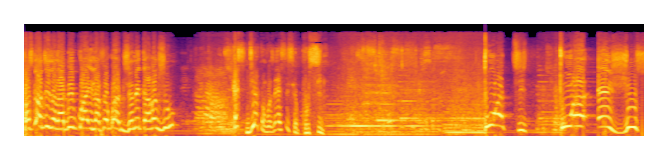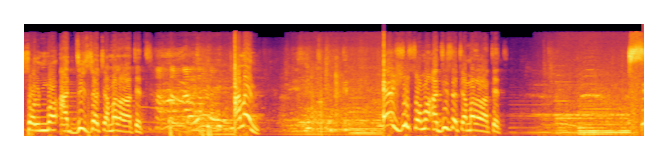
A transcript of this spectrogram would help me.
Parce qu'on dit dans la Bible, quoi, il a fait quoi? Jeûner 40 jours est Dis à ton voisin, est-ce que c'est possible? Toi, tu, toi, un jour seulement, à 10 heures, tu as mal à la tête. Amen. Un jour seulement, à 10 heures, tu as mal à la tête. Si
